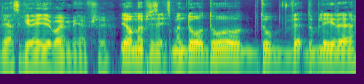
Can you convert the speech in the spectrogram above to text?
Deras grejer var ju med i och för sig. Ja, men precis. Men då, då, då, då blir det...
